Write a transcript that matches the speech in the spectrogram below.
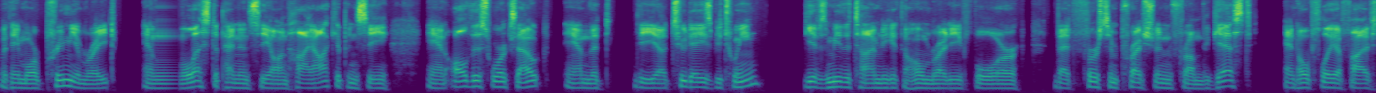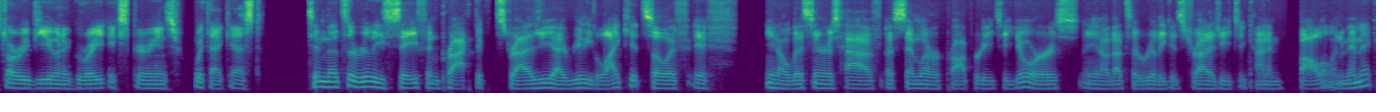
with a more premium rate and less dependency on high occupancy, and all this works out. And the the uh, two days between gives me the time to get the home ready for that first impression from the guest, and hopefully a five star review and a great experience with that guest. Tim, that's a really safe and practical strategy. I really like it. So if if you know listeners have a similar property to yours you know that's a really good strategy to kind of follow and mimic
